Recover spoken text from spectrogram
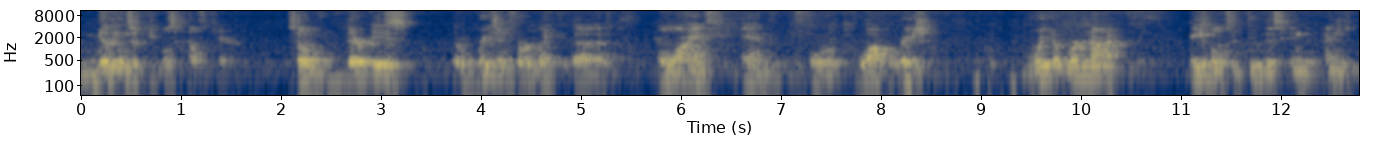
millions of people's health care. So there is a reason for like uh, alliance and for cooperation. We, we're not able to do this independently,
